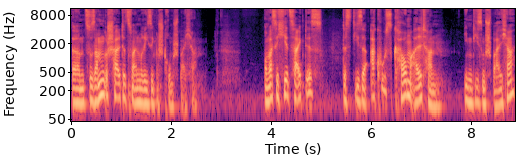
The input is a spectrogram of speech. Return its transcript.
ähm, zusammengeschaltet zu einem riesigen Stromspeicher. Und was sich hier zeigt, ist, dass diese Akkus kaum altern in diesem Speicher,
